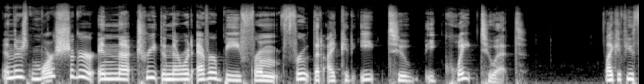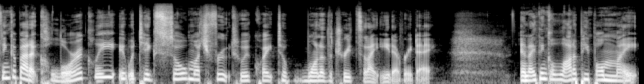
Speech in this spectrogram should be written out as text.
And there's more sugar in that treat than there would ever be from fruit that I could eat to equate to it. Like if you think about it calorically, it would take so much fruit to equate to one of the treats that I eat every day. And I think a lot of people might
